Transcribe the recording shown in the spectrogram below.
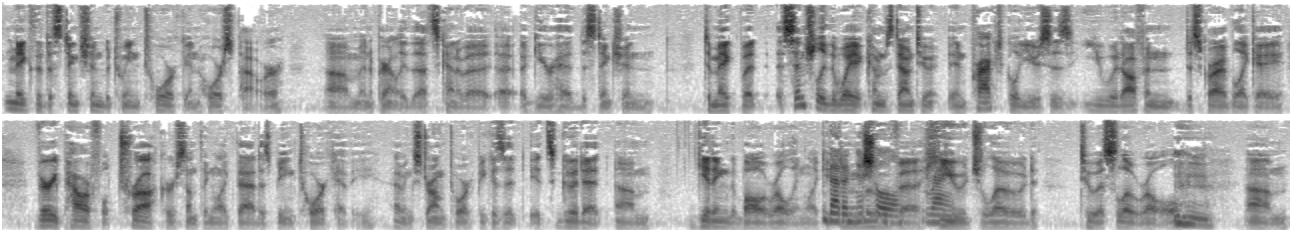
make the distinction between torque and horsepower, um, and apparently that's kind of a, a gearhead distinction to make. But essentially, the way it comes down to in practical use is you would often describe like a very powerful truck or something like that as being torque heavy, having strong torque because it it's good at um, getting the ball rolling. Like it That can initial- move a right. huge load to a slow roll. Mhm. Um,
